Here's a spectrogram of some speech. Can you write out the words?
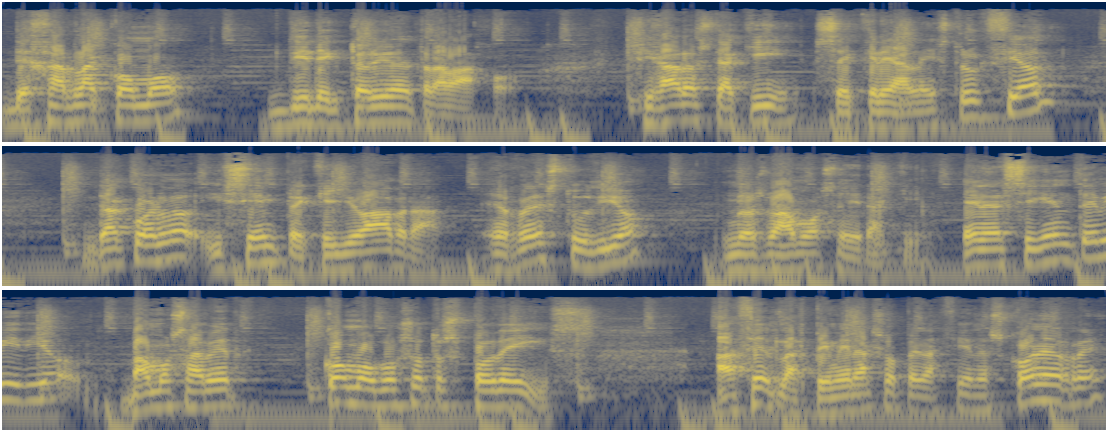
dejarla como directorio de trabajo. Fijaros que aquí se crea la instrucción ¿De acuerdo? Y siempre que yo abra RStudio, nos vamos a ir aquí. En el siguiente vídeo vamos a ver cómo vosotros podéis hacer las primeras operaciones con R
